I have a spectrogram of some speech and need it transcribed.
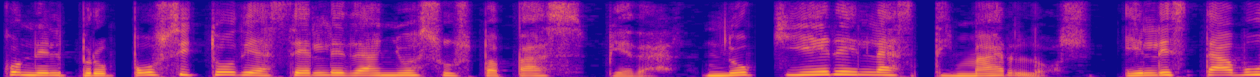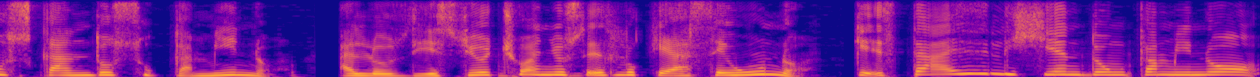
con el propósito de hacerle daño a sus papás, piedad. No quiere lastimarlos. Él está buscando su camino. A los 18 años es lo que hace uno, que está eligiendo un camino,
